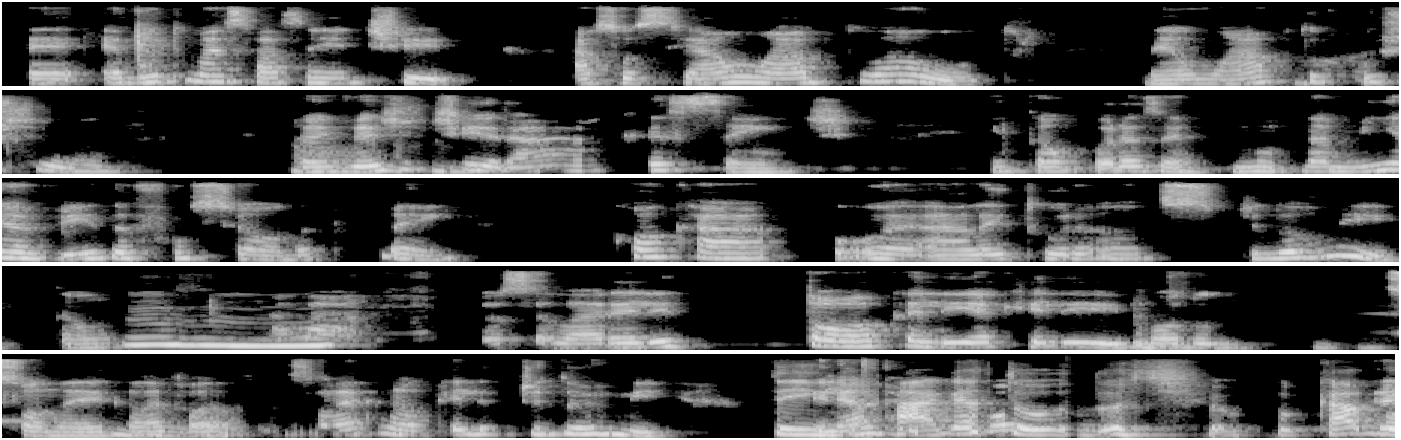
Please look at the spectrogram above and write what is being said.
é, é muito mais fácil a gente associar um hábito a outro, né? Um hábito puxa o outro. Em vez de tirar, acrescente. Então, por exemplo, na minha vida funciona também colocar a leitura antes de dormir. Então, uhum. tá lá, meu celular ele toca ali aquele modo soneca, ela fala, soneca não, aquele de dormir. Sim, ele apaga tudo, tipo, acabou.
